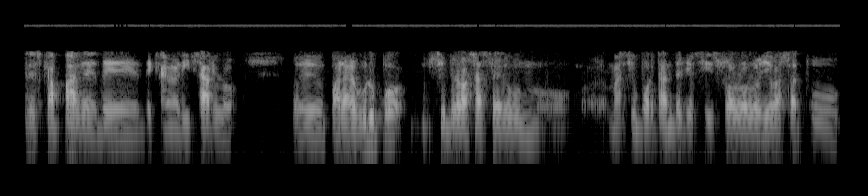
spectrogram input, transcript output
eres capaz de, de, canalizarlo eh, para el grupo, siempre vas a ser un, más importante que si solo lo llevas a tu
